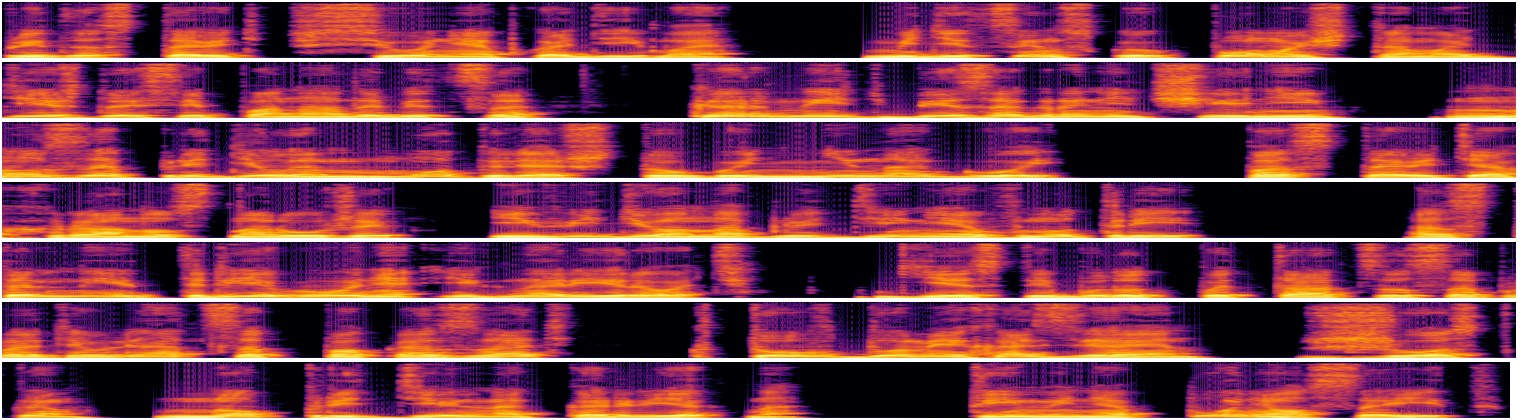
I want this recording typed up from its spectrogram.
предоставить все необходимое. Медицинскую помощь, там одежду, если понадобится, кормить без ограничений, но за пределы модуля, чтобы не ногой, поставить охрану снаружи и видеонаблюдение внутри. Остальные требования игнорировать. Если будут пытаться сопротивляться, показать, кто в доме хозяин. Жестко, но предельно корректно. Ты меня понял, Саид?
